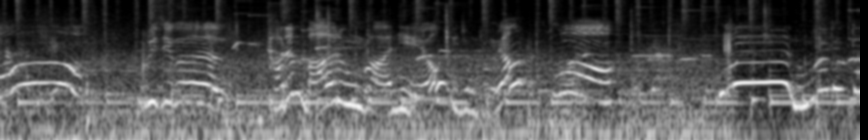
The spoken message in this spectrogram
와, 우리 지금 다른 마을 온거 아니에요? 이 정도면? 우와. 어머, 너무 잘 됐다.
